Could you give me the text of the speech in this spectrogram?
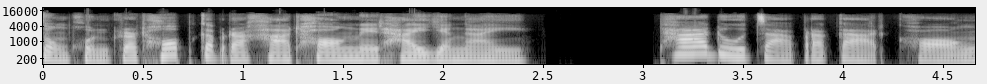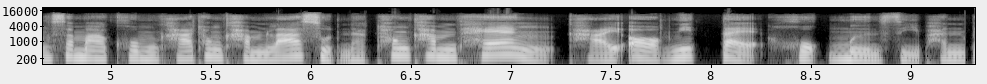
ส่งผลกระทบกับราคาทองในไทยยังไง ถ้าดูจากประกาศของสมาคมค้าทองคำล่าสุดนะทองคำแท่งขายออกนี่แตะ 64,000 เ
